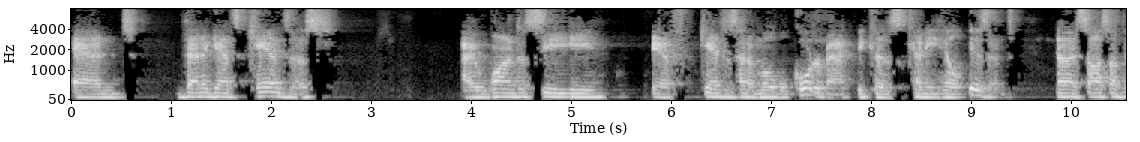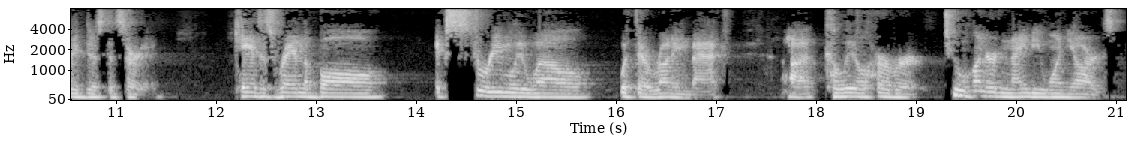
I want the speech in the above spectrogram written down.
And then against Kansas, I wanted to see if Kansas had a mobile quarterback because Kenny Hill isn't. And I saw something disconcerting. Kansas ran the ball extremely well with their running back, uh, Khalil Herbert, 291 yards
